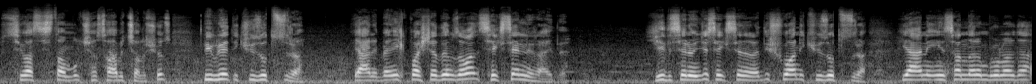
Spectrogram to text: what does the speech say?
Sivas İstanbul sabit çalışıyoruz. Bir bilet 230 lira. Yani ben ilk başladığım zaman 80 liraydı. 7 sene önce 80 liraydı. Şu an 230 lira. Yani insanların buralarda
